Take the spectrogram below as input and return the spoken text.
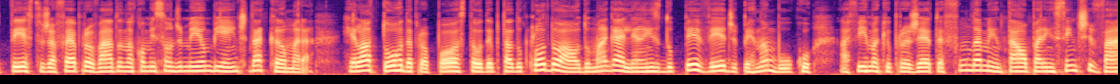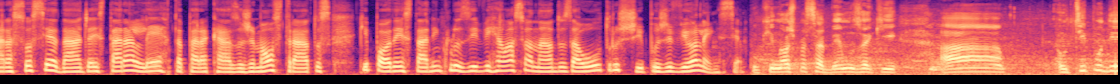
O texto já foi aprovado na Comissão de Meio Ambiente da Câmara. Relator da proposta, o deputado Clodoaldo Magalhães, do PV de Pernambuco, afirma que o projeto é fundamental para incentivar a sociedade a estar alerta para casos de maus tratos que podem estar, inclusive, relacionados a outros tipos de violência. O que nós percebemos é que a o tipo de,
